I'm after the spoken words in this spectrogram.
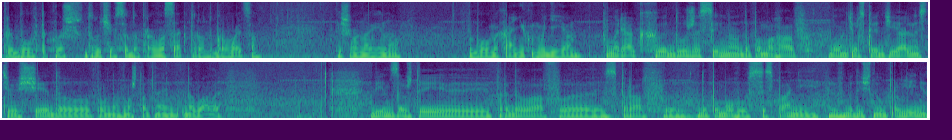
прибув, також долучився до правого сектору, добровольцем. Пішов на війну, був механіком водієм. Моряк дуже сильно допомагав волонтерською діяльністю ще до повномасштабної навали. Він завжди передавав, е, збирав е, допомогу з Іспанії в медичне управління,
